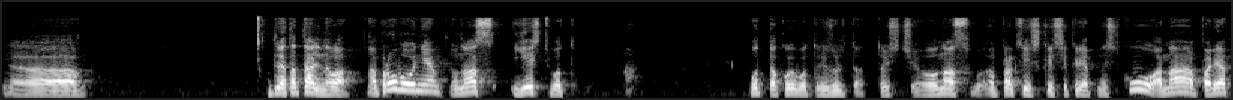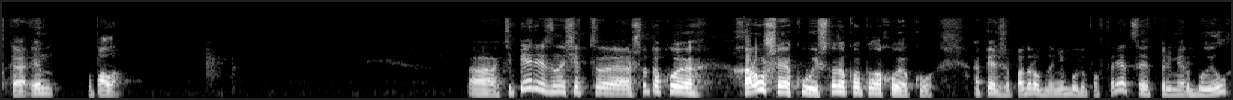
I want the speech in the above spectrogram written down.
для тотального опробования у нас есть вот вот такой вот результат. То есть у нас практическая секретность Q, она порядка n пополам. А теперь, значит, что такое хорошее Q и что такое плохое Q? Опять же, подробно не буду повторяться, этот пример был.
